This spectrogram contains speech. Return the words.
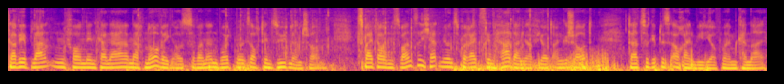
Da wir planten, von den Kanaren nach Norwegen auszuwandern, wollten wir uns auch den Süden anschauen. 2020 hatten wir uns bereits den Hardangerfjord angeschaut. Dazu gibt es auch ein Video auf meinem Kanal.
